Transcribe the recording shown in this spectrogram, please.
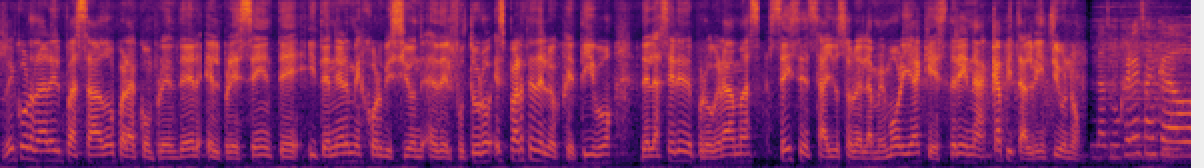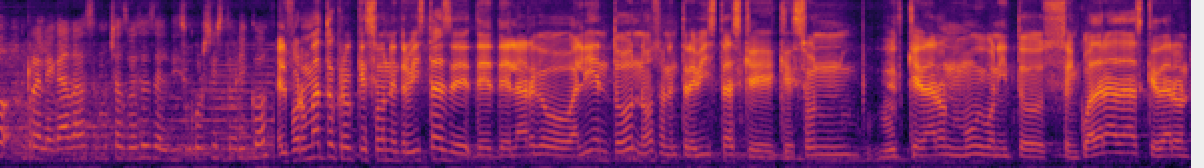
Recordar el pasado para comprender el presente y tener mejor visión del futuro es parte del objetivo de la serie de programas Seis ensayos sobre la memoria que estrena Capital 21. Las mujeres han quedado relegadas muchas veces del discurso histórico. El formato creo que son entrevistas de, de, largo aliento, ¿no? Son entrevistas que, que son quedaron muy bonitos encuadradas, quedaron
